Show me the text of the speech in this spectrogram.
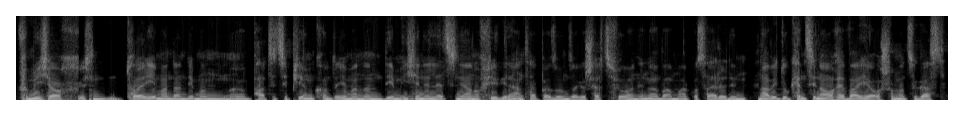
für mich auch ein toll jemand, an dem man äh, partizipieren konnte, jemand, an dem ich in den letzten Jahren noch viel gelernt habe. Also unser Geschäftsführer und Inhaber Markus Heidel, den Navi, du kennst ihn auch, er war hier auch schon mal zu Gast.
